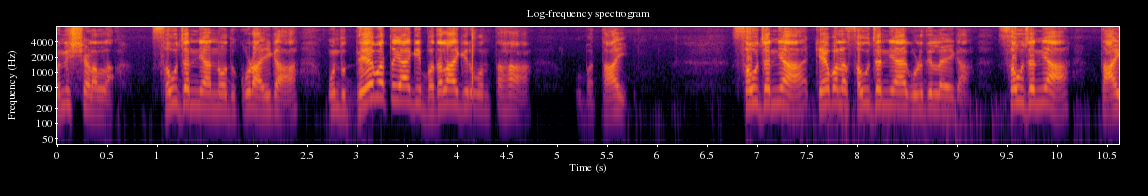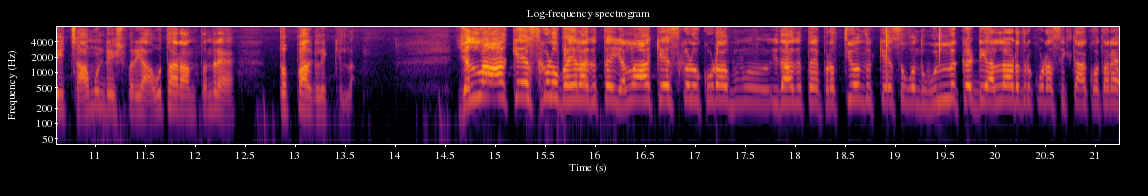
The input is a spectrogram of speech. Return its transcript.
ಮನುಷ್ಯಳಲ್ಲ. ಸೌಜನ್ಯ ಅನ್ನೋದು ಕೂಡ ಈಗ ಒಂದು ದೇವತೆಯಾಗಿ ಬದಲಾಗಿರುವಂತಹ ಒಬ್ಬ ತಾಯಿ. ಸೌಜನ್ಯ ಕೇವಲ ಸೌಜನ್ಯ ಆಗಿ ಉಳಿದಿಲ್ಲ ಈಗ. ಸೌಜನ್ಯ ತಾಯಿ ಚಾಮುಂಡೇಶ್ವರಿಯ ಅವತಾರ ಅಂತಂದರೆ ತಪ್ಪಾಗಲಿಕ್ಕಿಲ್ಲ. ಎಲ್ಲ ಕೇಸ್ಗಳು ಬಯಲಾಗುತ್ತೆ, ಎಲ್ಲ ಕೇಸ್ಗಳು ಕೂಡ ಇದಾಗುತ್ತೆ. ಪ್ರತಿಯೊಂದು ಕೇಸು ಒಂದು ಹುಲ್ಲು ಕಡ್ಡಿ ಅಲ್ಲಾಡಿದ್ರು ಕೂಡ ಸಿಕ್ಕಾಕೋತಾರೆ.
